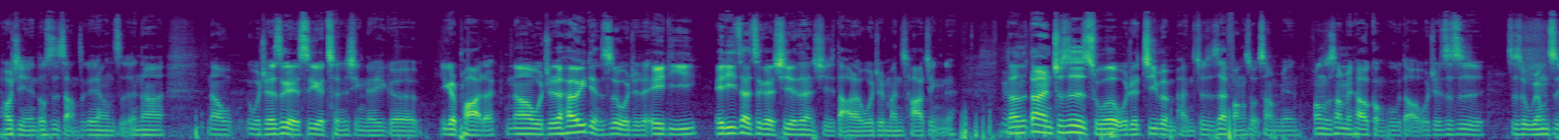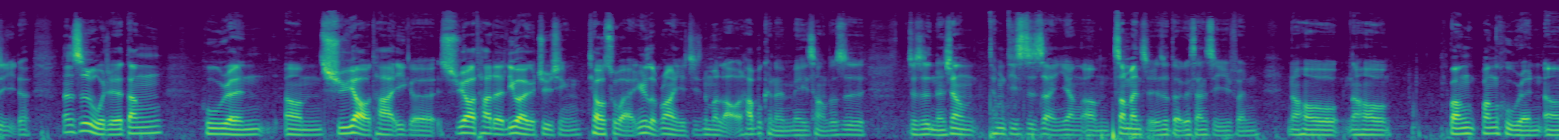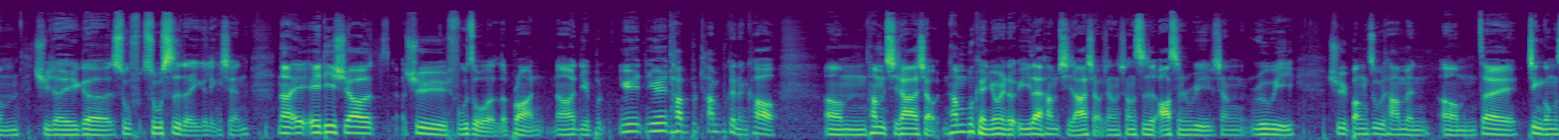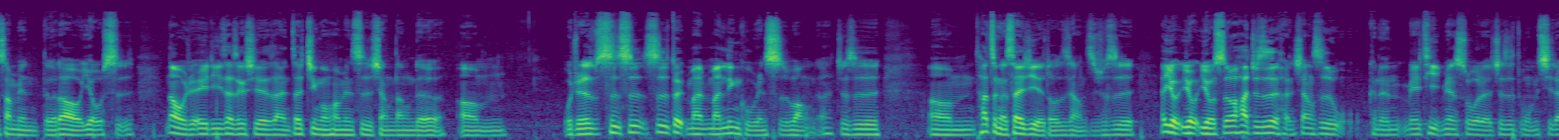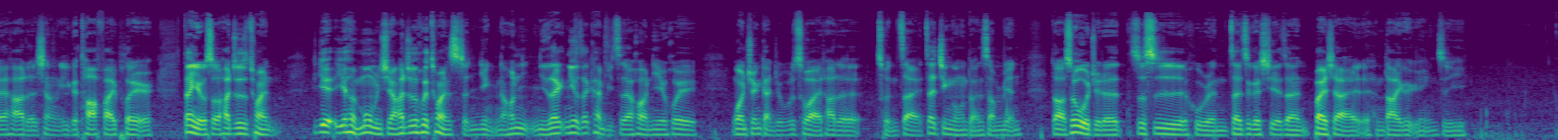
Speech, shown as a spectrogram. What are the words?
好几年都是长这个样子的，那那我觉得这个也是一个成型的一个一个 product。那我觉得还有一点是，我觉得 AD AD 在这个系列战其实打得我觉得蛮差劲的。但是当然就是除了我觉得基本盘就是在防守上面，防守上面他要巩固到，我觉得这是这是毋庸置疑的。但是我觉得当湖人嗯需要他一个需要他的另外一个巨星跳出来，因为 LeBron 也其实那么老，他不可能每一场都是就是能像他们第四战一样，嗯，上半节是得个三十一分，然后然后。帮帮湖人嗯取得一个舒舒适的一个领先，那 A A D 需要去辅佐 LeBron，然后也不因为因为他不他不可能靠嗯他们其他的小他们不可能永远都依赖他们其他小将，像是 Austin Reed 像 Rui 去帮助他们嗯在进攻上面得到优势。那我觉得 A D 在这个系列赛在进攻方面是相当的嗯，我觉得是是是对蛮蛮令湖人失望的，就是。嗯，他整个赛季也都是这样子，就是他有有有时候他就是很像是可能媒体里面说的，就是我们期待他的像一个 top five player，但有时候他就是突然也也很莫名其妙，他就是会突然神隐，然后你你在你有在看比赛的话，你也会完全感觉不出来他的存在在进攻端上面，对吧？所以我觉得这是湖人在这个系列战败下来的很大一个原因之一。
